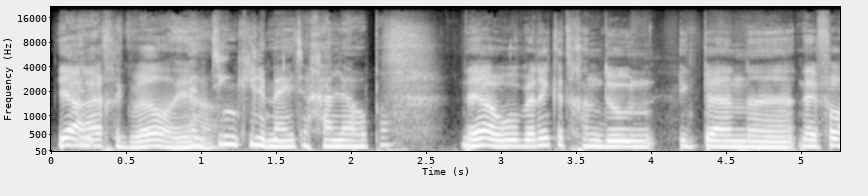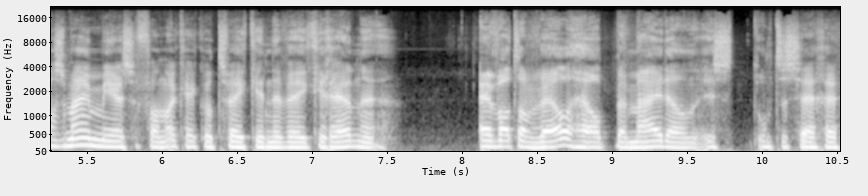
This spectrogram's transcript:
Ja, en, eigenlijk wel. Ja. En 10 kilometer gaan lopen? Nou ja, hoe ben ik het gaan doen? Ik ben, uh, nee, volgens mij meer zo van, oké, ik wil twee keer in de week rennen. En wat dan wel helpt bij mij dan, is om te zeggen...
